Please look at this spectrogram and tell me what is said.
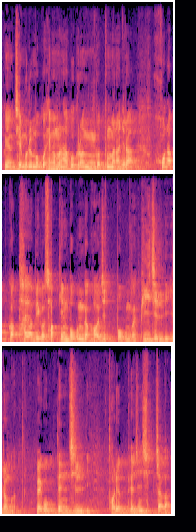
그냥 재물을 먹고 행음을 하고 그런 것뿐만 아니라 혼합과 타협이고 섞인 복음과 거짓 복음과 비진리 이런 것들, 왜곡된 진리, 더럽혀진 십자가.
